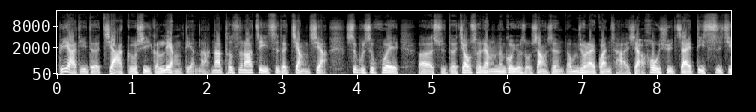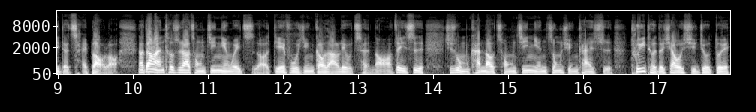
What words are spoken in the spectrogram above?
比亚迪的价格是一个亮点啦。那特斯拉这一次的降价是不是会呃使得交车量能够有所上升？我们就来观察一下后续在第四季的财报了。那当然，特斯拉从今年为止哦，跌幅已经高达六成哦。这一次其实我们看到从今年中旬开始，Twitter 的消息就对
